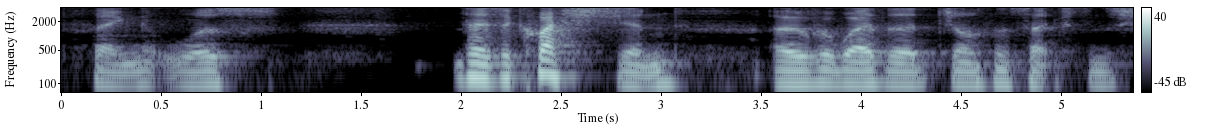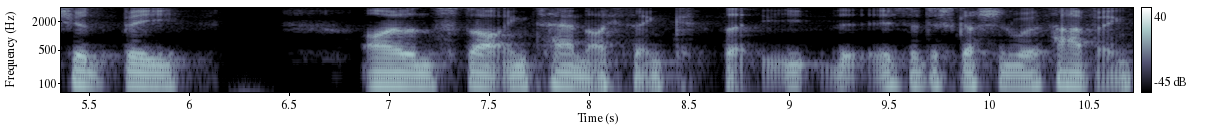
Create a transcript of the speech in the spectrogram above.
thing was there's a question over whether jonathan sexton should be Ireland's starting 10, I think, that is a discussion worth having.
